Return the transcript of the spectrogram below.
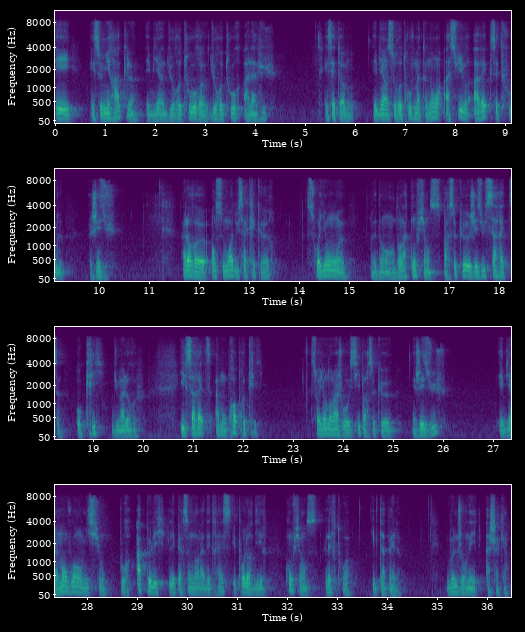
et, et ce miracle, eh bien, du retour, du retour à la vue. Et cet homme, eh bien, se retrouve maintenant à suivre avec cette foule Jésus. Alors, euh, en ce mois du Sacré-Cœur, soyons euh, dans, dans la confiance, parce que Jésus s'arrête au cri du malheureux. Il s'arrête à mon propre cri. Soyons dans la joie aussi, parce que Jésus, eh bien, m'envoie en mission pour appeler les personnes dans la détresse et pour leur dire Confiance, lève-toi, il t'appelle. Bonne journée à chacun.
